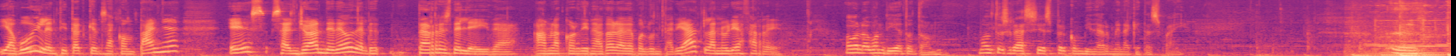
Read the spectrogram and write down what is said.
I avui l'entitat que ens acompanya és Sant Joan de Déu de Terres de Lleida, amb la coordinadora de voluntariat, la Núria Ferrer. Hola, bon dia a tothom. Moltes gràcies per convidar-me en aquest espai. Eh,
